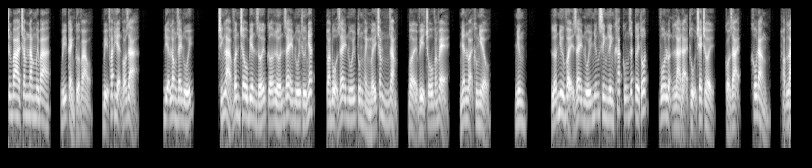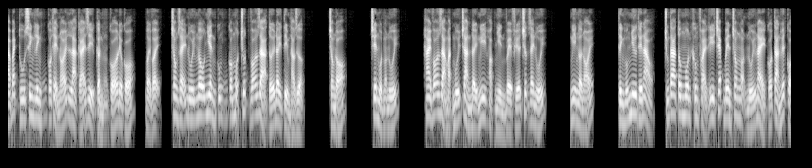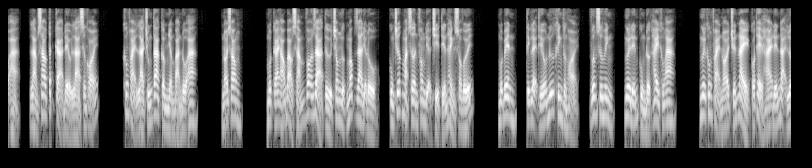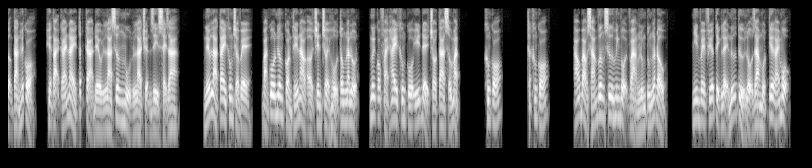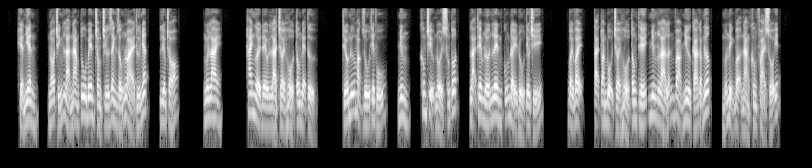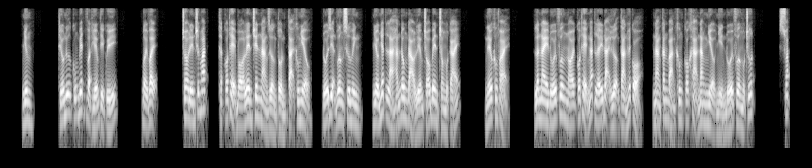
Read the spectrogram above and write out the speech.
chương ba trăm năm mươi ba, bí cảnh cửa vào, bị phát hiện võ giả. Địa long Dây núi. Chính là vân châu biên giới cỡ lớn dây núi thứ nhất, toàn bộ dây núi tung hoành mấy trăm dặm, bởi vì chỗ vắng vẻ, nhân loại không nhiều. Nhưng, lớn như vậy dây núi những sinh linh khác cũng rất tươi tốt, vô luận là đại thụ che trời, cỏ dại khâu đẳng hoặc là bách thú sinh linh có thể nói là cái gì cần có đều có. Bởi vậy, trong dãy núi ngẫu nhiên cũng có một chút võ giả tới đây tìm thảo dược. Trong đó, trên một ngọn núi, hai võ giả mặt mũi tràn đầy nghi hoặc nhìn về phía trước dãy núi. Nghi ngờ nói, tình huống như thế nào? Chúng ta tông môn không phải ghi chép bên trong ngọn núi này có tàn huyết cỏ à làm sao tất cả đều là sương khói? Không phải là chúng ta cầm nhầm bản đồ a? Nói xong, một cái áo bảo sám võ giả từ trong ngực móc ra địa đồ, cùng trước mặt sơn phong địa chỉ tiến hành so với. Một bên, tịnh lệ thiếu nữ khinh thường hỏi, vương sư huynh, ngươi đến cùng được hay không a? Ngươi không phải nói chuyến này có thể hái đến đại lượng tàn huyết cỏ, hiện tại cái này tất cả đều là sương mù là chuyện gì xảy ra? Nếu là tay không trở về bạn cô nương còn thế nào ở trên trời hồ tông lan lộn, ngươi có phải hay không cố ý để cho ta xấu mặt? Không có, thật không có áo bảo sám vương sư huynh vội vàng lúng túng lắc đầu. Nhìn về phía tịnh lệ nữ tử lộ ra một tia ái mộ, hiển nhiên, nó chính là nam tu bên trong chứ danh giống loài thứ nhất, liêm chó. Nguyên lai、like. hai người đều là trời hổ tông đệ tử. Thiếu nữ mặc dù thiên phú, nhưng không chịu nổi sống tốt, lại thêm lớn lên cũng đầy đủ tiêu chí. Bởi vậy, tại toàn bộ trời hổ tông thế nhưng là lẫn vào như cá gặp nước, muốn định bợ nàng không phải số ít. Nhưng, thiếu nữ cũng biết vật hiếm thì quý. Bởi vậy, cho đến trước mắt, thật có thể bò lên trên nàng giường tồn tại không nhiều, đối diện vương sư huynh, nhiều nhất là hắn đông đảo liếm chó bên trong một cái nếu không phải. Lần này đối phương nói có thể ngắt lấy đại lượng tàn huyết cỏ, nàng căn bản không có khả năng nhiều nhìn đối phương một chút. Xuất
